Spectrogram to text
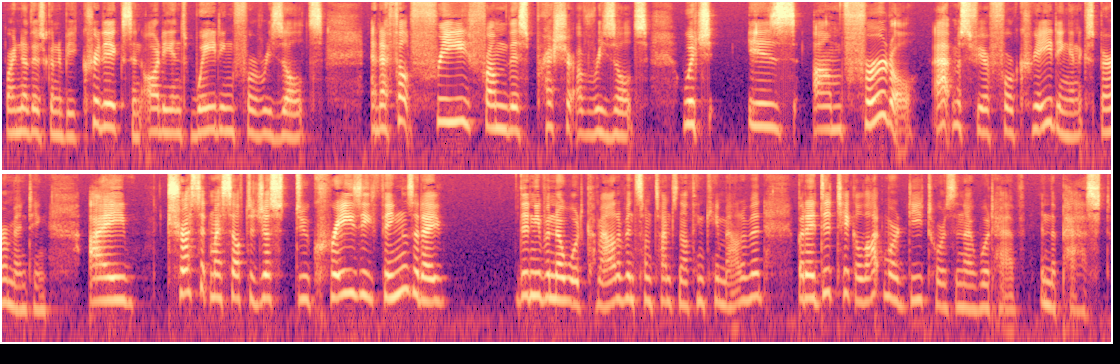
where I know there's going to be critics and audience waiting for results. And I felt free from this pressure of results, which is um, fertile atmosphere for creating and experimenting. I trusted myself to just do crazy things that I didn't even know what would come out of it. Sometimes nothing came out of it, but I did take a lot more detours than I would have in the past.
